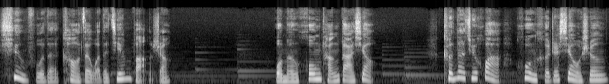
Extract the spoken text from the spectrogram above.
幸福地靠在我的肩膀上。”我们哄堂大笑。可那句话混合着笑声，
